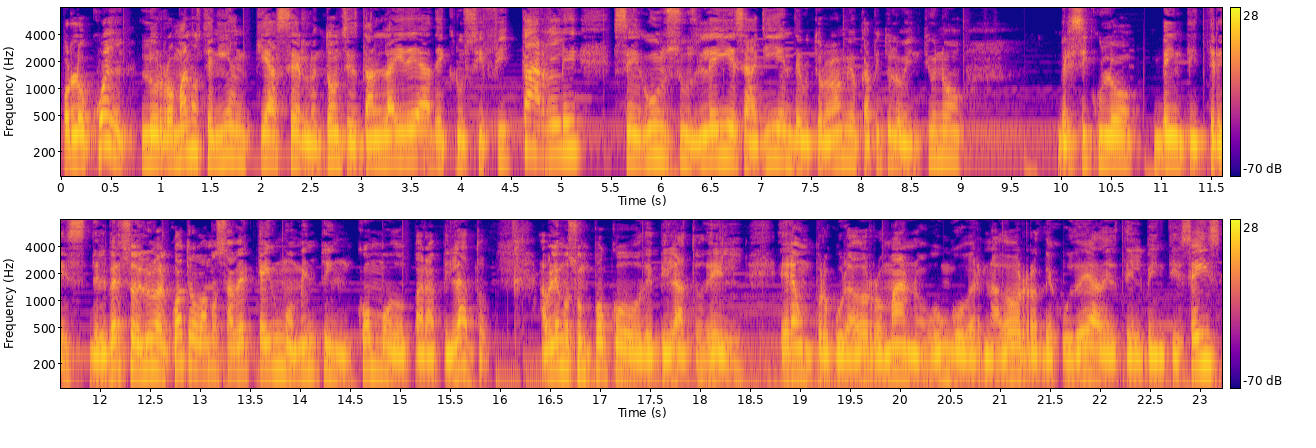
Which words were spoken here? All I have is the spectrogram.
Por lo cual los romanos tenían que hacerlo. Entonces dan la idea de crucificarle según sus leyes allí en Deuteronomio capítulo 21 versículo 23. Del verso del 1 al 4 vamos a ver que hay un momento incómodo para Pilato. Hablemos un poco de Pilato, de él. Era un procurador romano, un gobernador de Judea desde el 26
